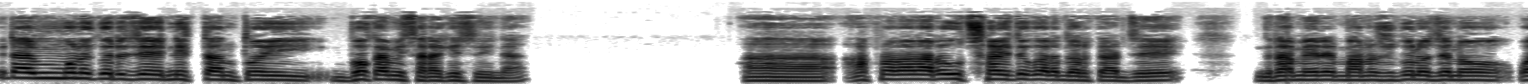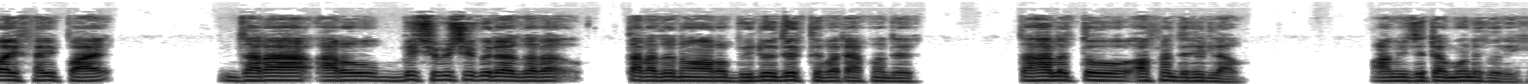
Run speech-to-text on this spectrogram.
এটা আমি মনে করি যে নিতান্তই বোকামি ছাড়া কিছুই না। আপনারা আরও উৎসাহিত করা দরকার যে, গ্রামের মানুষগুলো যেন ওয়াইফাই পায়, যারা আরও বেশি বেশি করে যারা, তারা যেন আরও ভিডিও দেখতে পারে আপনাদের, তাহলে তো আপনাদেরই লাভ। আমি যেটা মনে করি।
